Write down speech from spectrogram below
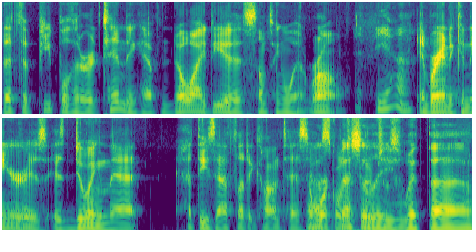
that the people that are attending have no idea something went wrong. Yeah, And Brandon Kinnear is is doing that at these athletic contests and working with the especially coaches. with uh,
